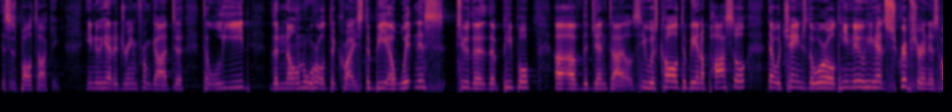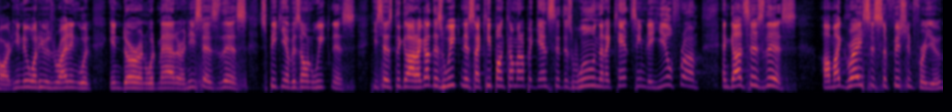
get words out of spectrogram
This is Paul talking. He knew he had a dream from God to, to lead the known world to Christ, to be a witness to the, the people uh, of the Gentiles. He was called to be an apostle that would change the world. He knew he had scripture in his heart. He knew what he was writing would endure and would matter. And he says this, speaking of his own weakness, he says to God, I got this weakness. I keep on coming up against it, this wound that I can't seem to heal from. And God says this uh, My grace is sufficient for you,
